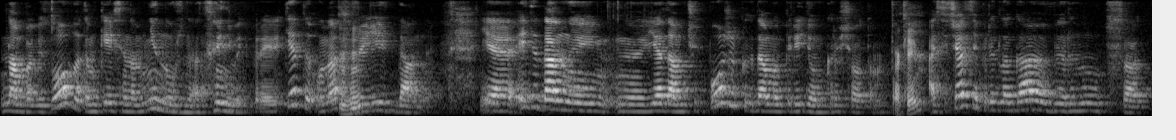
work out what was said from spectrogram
нам повезло, в этом кейсе нам не нужно оценивать приоритеты, у нас Мгм. уже есть данные. Э, Эти данные э, я дам чуть позже, когда мы перейдем к расчетам. Окей. А сейчас я предлагаю вернуться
